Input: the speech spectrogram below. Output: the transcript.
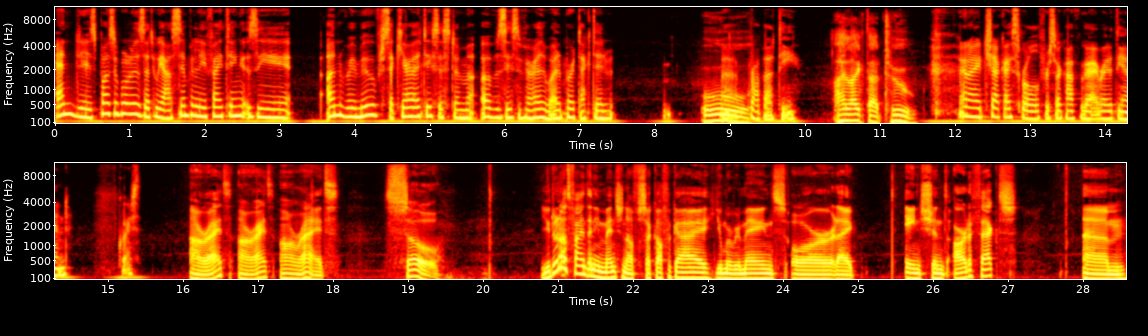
and it is possible that we are simply fighting the unremoved security system of this very well protected uh, property. i like that too And I check, I scroll for sarcophagi right at the end. Of course. All right, all right, all right. So, you do not find any mention of sarcophagi, human remains, or like ancient artifacts. Um,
